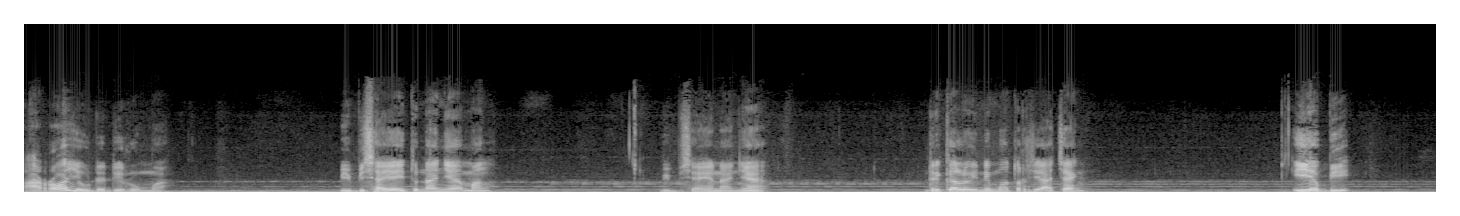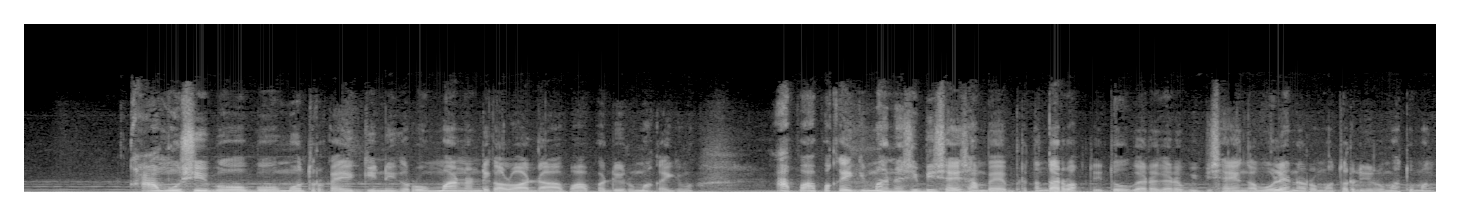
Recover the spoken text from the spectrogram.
Taro aja udah di rumah. Bibi saya itu nanya mang. Bibi saya nanya Dri kalau ini motor si Aceng? Iya bi. Kamu sih bawa-bawa motor kayak gini ke rumah nanti kalau ada apa-apa di rumah kayak gimana apa-apa kayak gimana sih bi? Saya sampai bertengkar waktu itu gara-gara bibi saya nggak boleh naruh motor di rumah tuh mang.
